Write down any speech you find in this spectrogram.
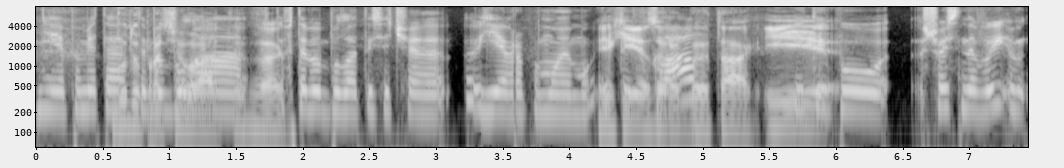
Ні, я пам'ятаю, Буду в тебе працювати. Була, в тебе була тисяча євро, по-моєму. Які я вклав, заробив, так. І, і типу, щось не ви.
